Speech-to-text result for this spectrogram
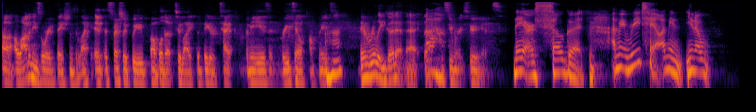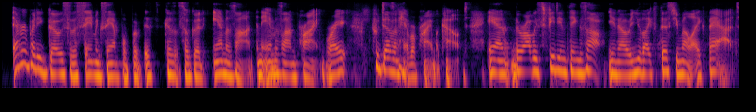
uh, a lot of these organizations, like especially if we bubbled up to like the bigger tech companies and retail companies, uh-huh. They're really good at that, that uh, consumer experience. They are so good. I mean, retail. I mean, you know, everybody goes to the same example, but it's because it's so good. Amazon and mm-hmm. Amazon Prime, right? Who doesn't have a Prime account? And they're always feeding things up. You know, you like this, you might like that,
